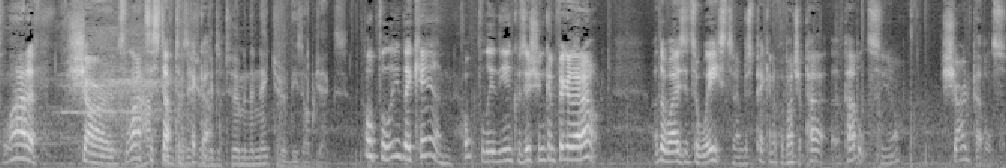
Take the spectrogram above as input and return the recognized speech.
It's a lot of shards, lots of stuff to pick up. determine the nature of these objects. Hopefully they can. Hopefully the Inquisition can figure that out. Otherwise, it's a waste. And I'm just picking up a bunch of pe- uh, pebbles, you know? Shard pebbles.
